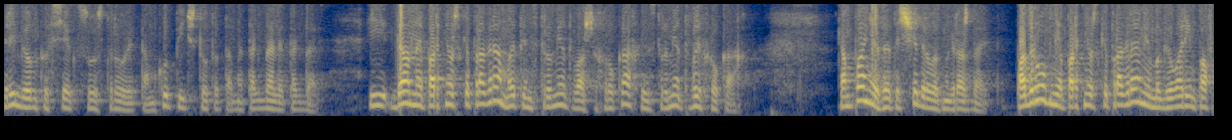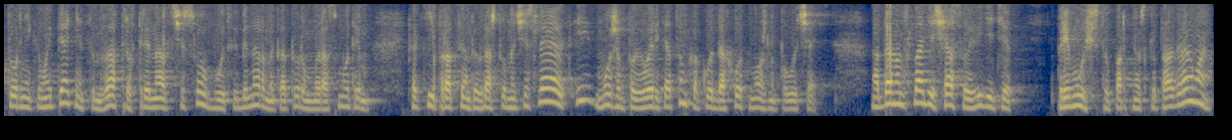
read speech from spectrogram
Ребенка в секцию устроить, там, купить что-то там и так далее, и так далее. И данная партнерская программа – это инструмент в ваших руках, инструмент в их руках. Компания за это щедро вознаграждает. Подробнее о партнерской программе мы говорим по вторникам и пятницам. Завтра в 13 часов будет вебинар, на котором мы рассмотрим, какие проценты за что начисляют, и можем поговорить о том, какой доход можно получать. На данном слайде сейчас вы видите преимущества партнерской программы,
